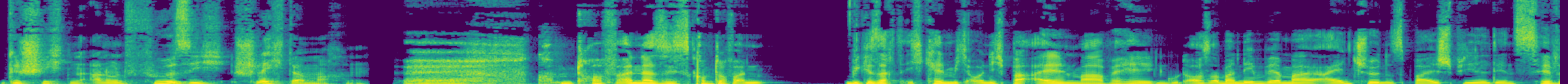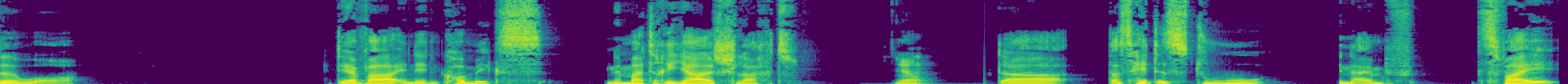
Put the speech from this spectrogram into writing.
Geschichten an und für sich schlechter machen? Äh, kommt drauf an, also es kommt drauf an. Wie gesagt, ich kenne mich auch nicht bei allen Marvel-Helden gut aus, aber nehmen wir mal ein schönes Beispiel, den Civil War. Der war in den Comics eine Materialschlacht. Ja. Da, das hättest du in einem zwei,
